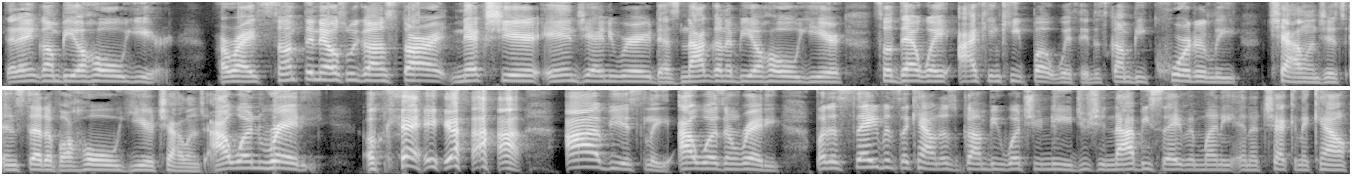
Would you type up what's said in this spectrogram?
that ain't going to be a whole year. All right, something else we're going to start next year in January that's not going to be a whole year. So that way I can keep up with it. It's going to be quarterly challenges instead of a whole year challenge. I wasn't ready. Okay. Obviously, I wasn't ready. But a savings account is going to be what you need. You should not be saving money in a checking account.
